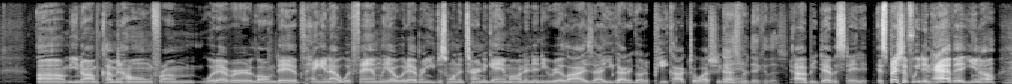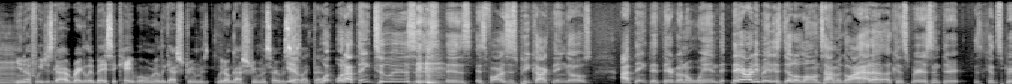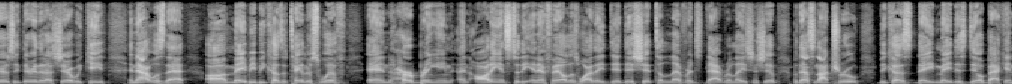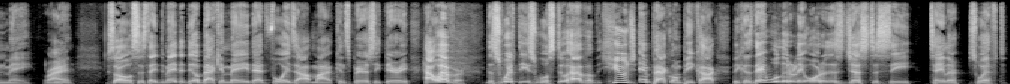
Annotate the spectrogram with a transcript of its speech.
Um, you know, I'm coming home from whatever long day of hanging out with family or whatever, and you just want to turn the game on, and then you realize that you got to go to Peacock to watch the That's game. That's ridiculous. I would be devastated, especially if we didn't have it. You know, Mm-hmm. you know, if we just got regular basic cable and really got streaming, we don't got streaming services like that. What what I think too is is is as far as this Peacock thing goes, I think that they're gonna win. They already made this deal a long time ago. I had a, a conspiracy theory, conspiracy theory that I shared with Keith, and that was that uh, maybe because of Taylor Swift and her bringing an audience to the NFL is why they did this shit to leverage that relationship. But that's not true because they made this deal back in May, right? So since they made the deal back in May, that voids out my conspiracy theory. However, the Swifties will still have a huge impact on Peacock because they will literally order this just to see Taylor Swift.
